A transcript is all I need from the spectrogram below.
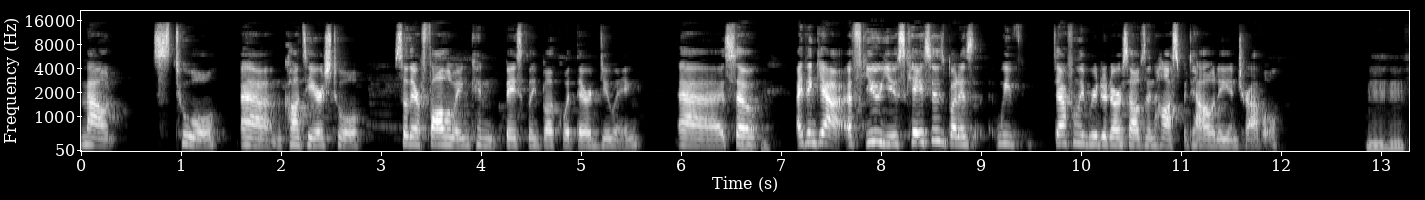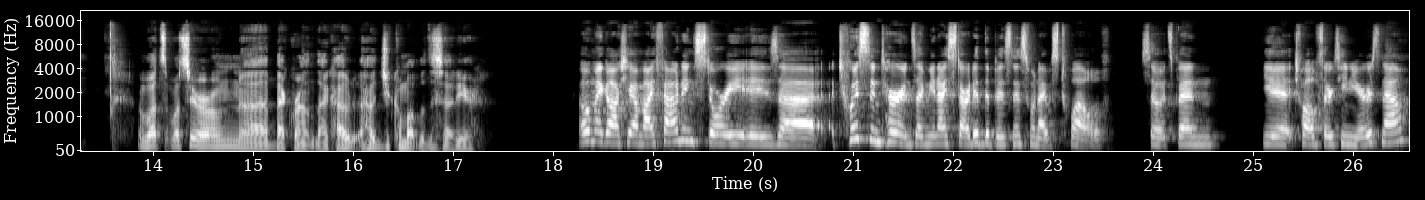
Mount's tool, um, concierge tool. So their following can basically book what they're doing. Uh, so. I think yeah, a few use cases, but as we've definitely rooted ourselves in hospitality and travel. Mm-hmm. What's what's your own uh, background? Like, how how did you come up with this idea? Oh my gosh, yeah, my founding story is uh, twists and turns. I mean, I started the business when I was 12. So it's been yeah, 12, 13 years now.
